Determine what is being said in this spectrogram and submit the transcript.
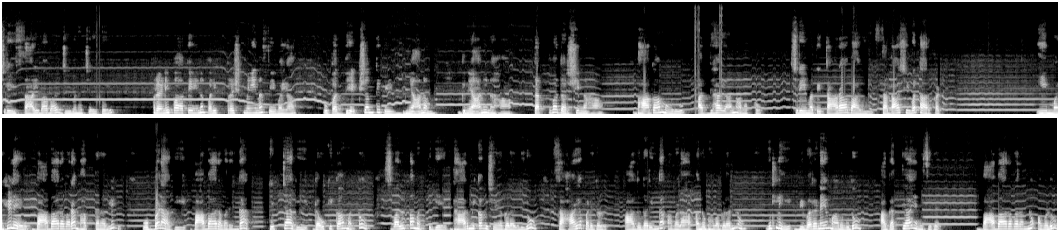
ಶ್ರೀ ಸಾಯಿಬಾಬಾ ಜೀವನ ಚರಿತೆ. ಪ್ರಣಿಪಾತೇನ ಪರಿಪ್ರಶ್ನೇನ ಸೇವಯ, ಉಪಧ್ಯಕ್ಷಂತಿ ತೇ ಜ್ಞಾನಂ, ಜ್ಞಾನಿನಃ, ತತ್ವದರ್ಶಿನಃ. ಭಾಗ ಮೂರು, ಅಧ್ಯಾಯ ನಾಲ್ಕು. ಶ್ರೀಮತಿ ತಾರಾಬಾಯಿ ಸದಾಶಿವ ತಾರ್ಕಟ್. ಈ ಮಹಿಳೆ ಬಾಬಾರವರ ಭಕ್ತರಲ್ಲಿ ಒಬ್ಬಳಾಗಿ ಬಾಬಾರವರಿಂದ ಹೆಚ್ಚಾಗಿ ಲೌಕಿಕ ಮತ್ತು ಸ್ವಲ್ಪ ಮಟ್ಟಿಗೆ ಧಾರ್ಮಿಕ ವಿಷಯಗಳಲ್ಲಿಯೂ ಸಹಾಯ ಪಡೆದಳು. ಆದುದರಿಂದ ಅವಳ ಅನುಭವಗಳನ್ನು ಇಲ್ಲಿ ವಿವರಣೆ ಮಾಡುವುದು ಅಗತ್ಯ ಎನಿಸಿದೆ. ಬಾಬಾರವರನ್ನು ಅವಳು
